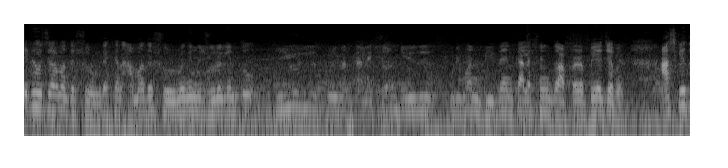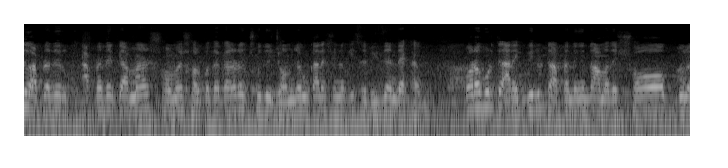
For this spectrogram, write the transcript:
এটা হচ্ছে আমাদের শোরুম দেখেন, আমাদের শোরুমে কিন্তু জুড়ে কিন্তু হিউজ পরিমাণ কালেকশন হিউজ পরিমাণ ডিজাইন কালেকশন কিন্তু আপনারা পেয়ে যাবেন। আজকে তো আপনাদের, আপনাদেরকে আমার সময় স্বল্পতার কারণে শুধু জমজম কালেকশনের কিছু ডিজাইন দেখাবো। পরবর্তী আরেক ভিডিওতে আপনাদের কিন্তু আমাদের সবগুলো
